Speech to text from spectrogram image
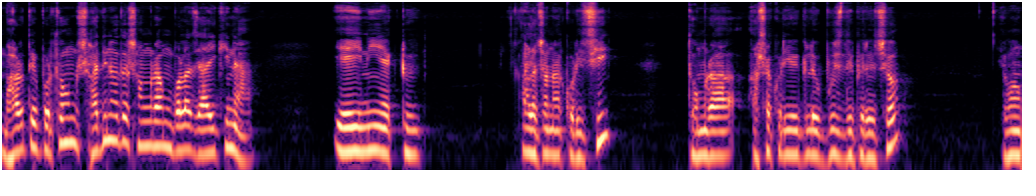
ভারতে প্রথম স্বাধীনতা সংগ্রাম বলা যায় কি না, এই নিয়ে একটু আলোচনা করেছি। তোমরা আশা করি এগুলো বুঝতে পেরেছ এবং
